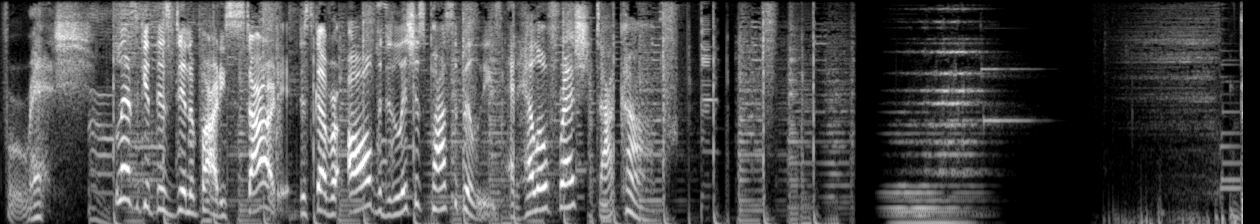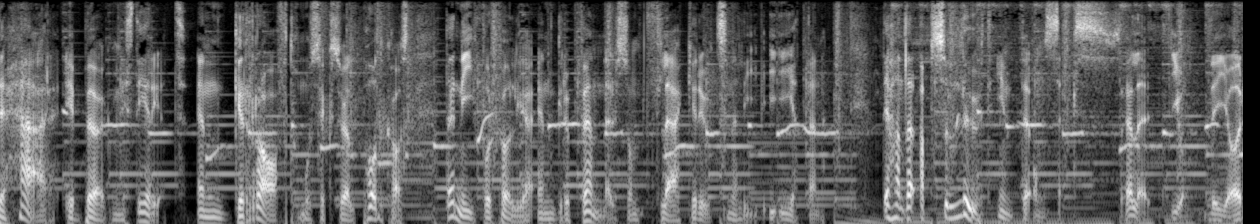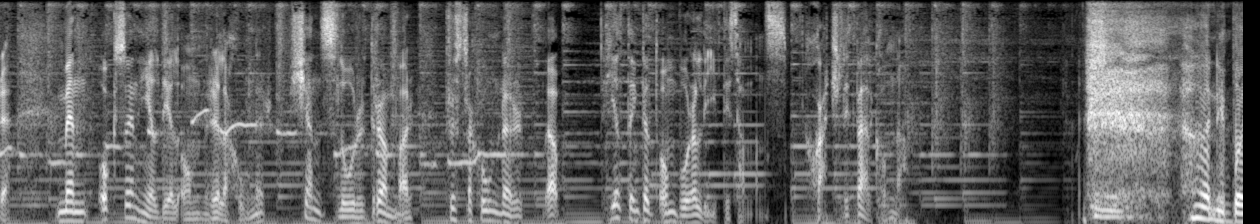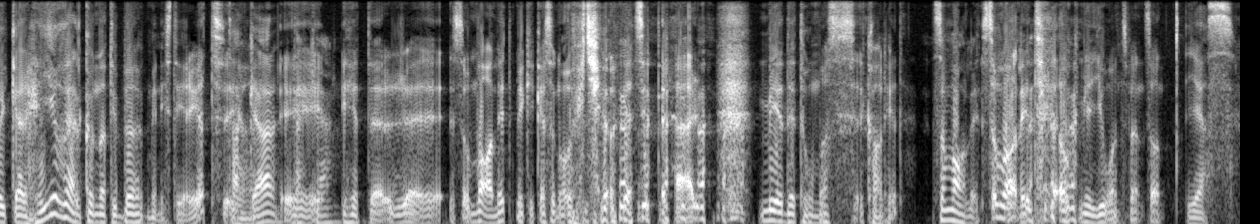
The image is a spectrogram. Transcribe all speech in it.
Fresh. Let's get this dinner party started. Discover all the delicious possibilities at hellofresh.com. Det här är Bögministeriet, en gravt homosexuell podcast där ni får följa en grupp vänner som fläker ut sina liv i eten. Det handlar absolut inte om sex. Eller jo, det gör det. Men också en hel del om relationer, känslor, drömmar, frustrationer, ja, helt enkelt om våra liv tillsammans. Hjärtligt välkomna! Hörni pojkar, hej och välkomna till bögministeriet. Tackar, Jag eh, tackar. heter eh, som vanligt Micke Kasanovic och jag sitter här med Thomas Karlhed, Som vanligt. som vanligt, och med Johan Svensson. Yes.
